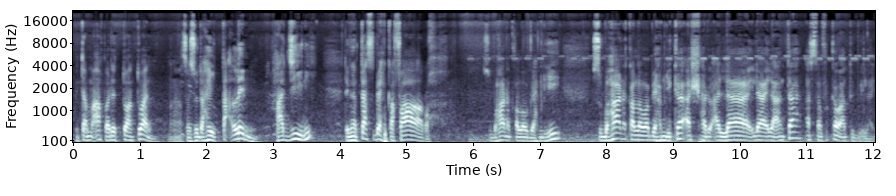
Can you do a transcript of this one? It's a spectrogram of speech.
minta maaf pada tuan-tuan ha, sesudahi taklim haji ni dengan tasbih kafarah subhanakallah bihamdihi subhanakallah wa bihamdika asyhadu an la ilaha illa anta astaghfiruka wa atubu ilaik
